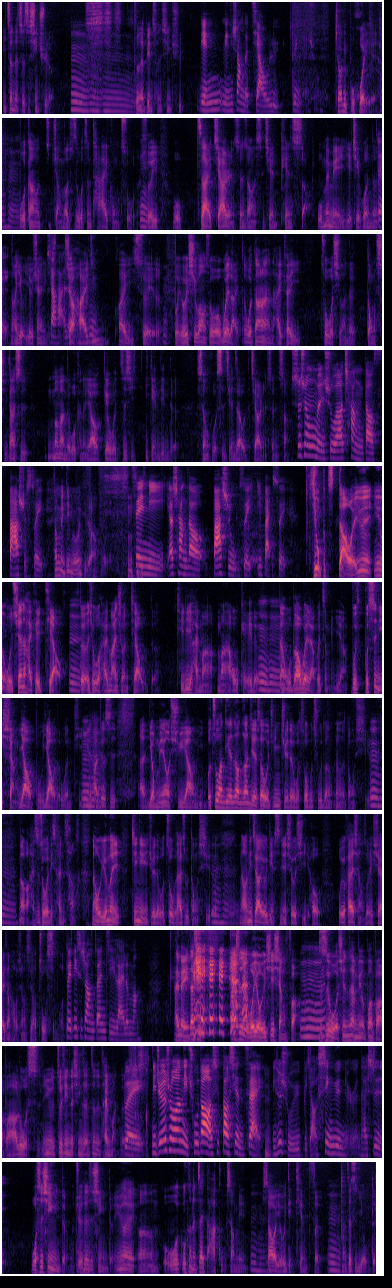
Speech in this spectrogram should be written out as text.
你真的就是兴趣了，嗯嗯嗯，真的变成兴趣。年龄上的焦虑对你来说，焦虑不会耶，我刚刚讲到就是我真的太爱工作了，所以我。在家人身上的时间偏少，我妹妹也结婚了，对，然后有有些小孩，小孩已经快一岁了，我会希望说未来我当然还可以做我喜欢的东西，但是慢慢的我可能要给我自己一点点的生活时间在我的家人身上。师兄们说要唱到八十岁，他们一定没问题的啊，所以你要唱到八十五岁、一百岁。其实我不知道哎，因为因为我现在还可以跳，嗯，对，而且我还蛮喜欢跳舞的。体力还蛮蛮 OK 的，嗯嗯，但我不知道未来会怎么样，不不是你想要不要的问题，因为它就是，呃，有没有需要你。我做完第二张专辑的时候，我已经觉得我做不出任任何东西了，嗯哼，那还是做了第三张。然后我原本今年也觉得我做不太出东西了，嗯哼，然后你只要有一点时间休息以后，我又开始想说，哎，下一张好像是要做什么？对，第四张专辑来了吗？还没，但是 但是我有一些想法，嗯，只是我现在没有办法把它落实，因为最近的行程真的太满了。对，你觉得说你出道到现在，你是属于比较幸运的人，还是？我是幸运的，我绝对是幸运的，因为嗯，我我可能在打鼓上面，嗯，稍微有一点天分，嗯，那这是有的。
